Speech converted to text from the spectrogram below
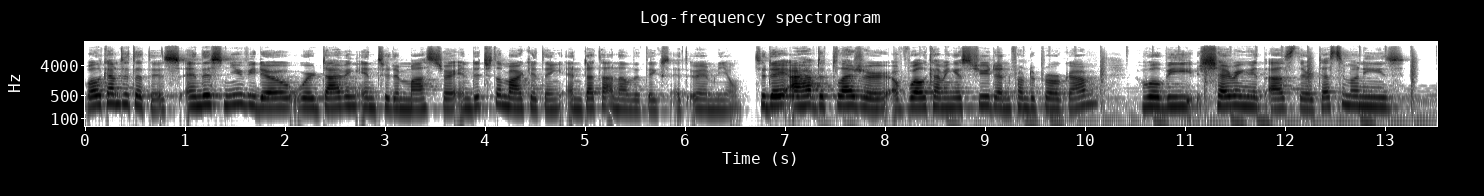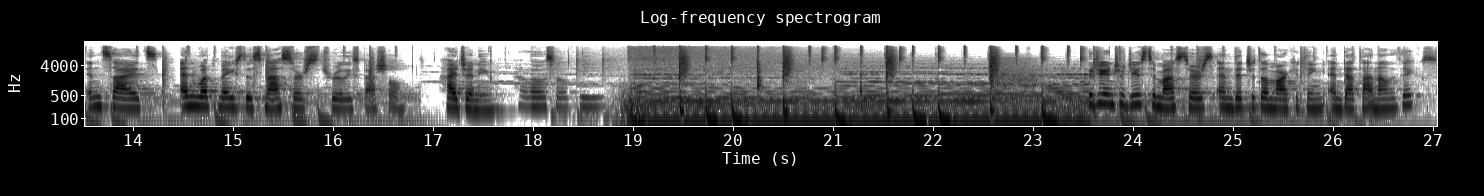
Welcome to Thotis. In this new video, we're diving into the Master in Digital Marketing and Data Analytics at UM Lyon. Today, I have the pleasure of welcoming a student from the program who will be sharing with us their testimonies, insights, and what makes this Master's truly special. Hi, Jenny. Hello, Sophie. Could you introduce the Masters in Digital Marketing and Data Analytics?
